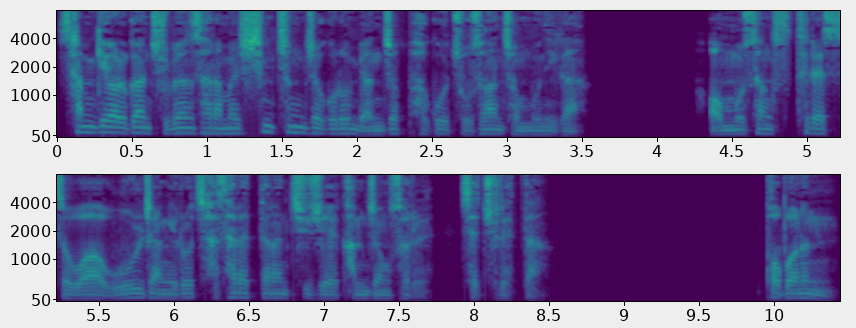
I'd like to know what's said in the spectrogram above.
3개월간 주변 사람을 심층적으로 면접하고 조사한 전문의가 업무상 스트레스와 우울장애로 자살했다는 취지의 감정서를 제출했다. 법원은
